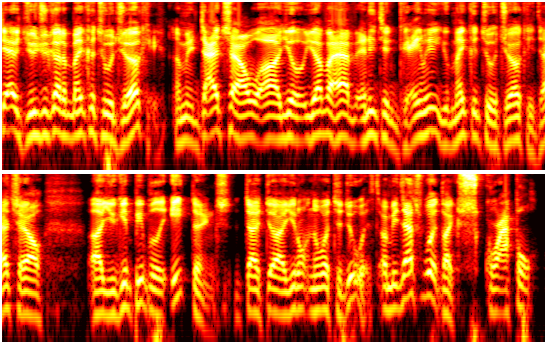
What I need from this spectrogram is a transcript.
Dad, you just got to make it to a jerky. I mean, that's how uh, you you ever have anything gamey, you make it to a jerky. That's how uh, you get people to eat things that uh, you don't know what to do with. I mean, that's what like scrapple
